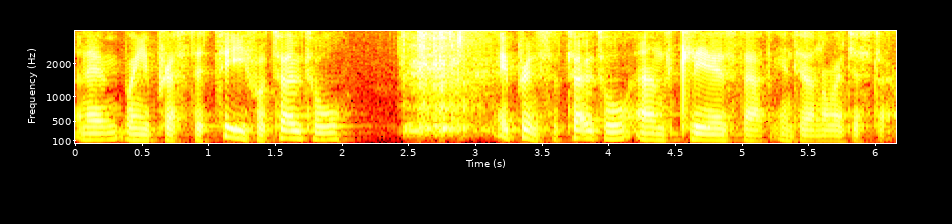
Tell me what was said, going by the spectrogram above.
And then when you press the T for total, it prints the total and clears that internal register.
